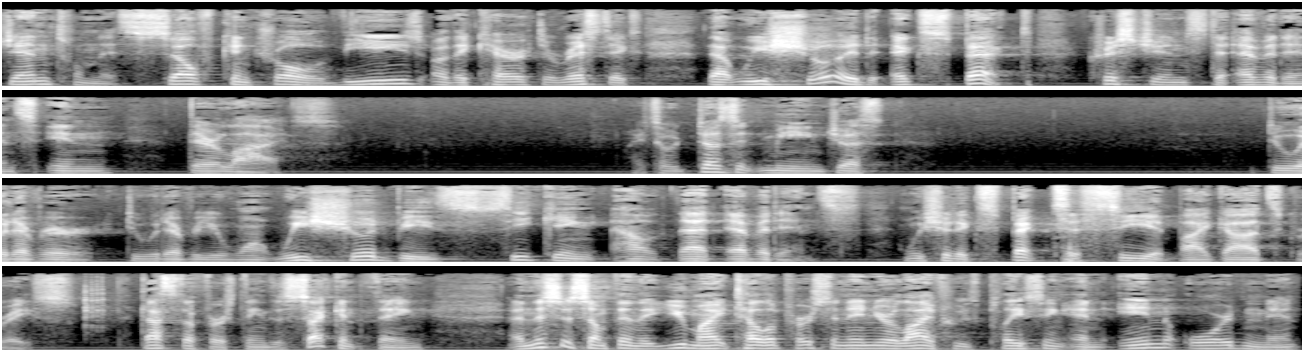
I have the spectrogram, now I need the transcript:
gentleness, self control. These are the characteristics that we should expect Christians to evidence in their lives. Right, so it doesn't mean just do whatever, do whatever you want. We should be seeking out that evidence. We should expect to see it by God's grace. That's the first thing. The second thing, and this is something that you might tell a person in your life who's placing an inordinate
